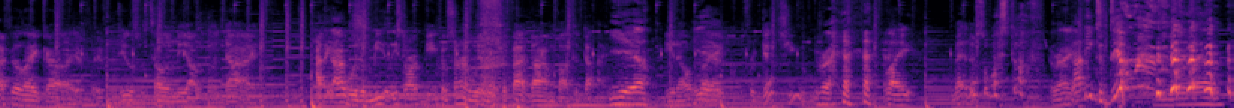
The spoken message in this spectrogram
I, I feel like uh, if, if Jesus was telling me I was gonna die, I think I would immediately start being concerned with the fact that I'm about to die. Yeah. You know, Yeah. like forget you. Right. Like, man, there's so much stuff Right. I need to deal with. yeah.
